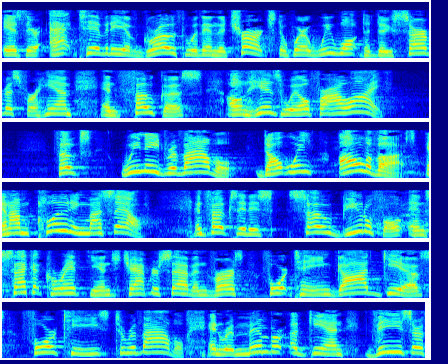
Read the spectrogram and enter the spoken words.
is there activity of growth within the church to where we want to do service for Him and focus on His will for our life? Folks, we need revival don't we? All of us, and I'm including myself. And folks, it is so beautiful in 2 Corinthians chapter 7 verse 14, God gives four keys to revival. And remember again, these are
